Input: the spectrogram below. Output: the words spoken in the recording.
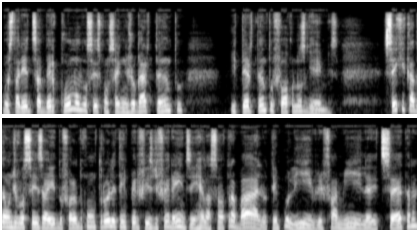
Gostaria de saber como vocês conseguem jogar tanto e ter tanto foco nos games. Sei que cada um de vocês aí do Fora do Controle tem perfis diferentes em relação ao trabalho, tempo livre, família, etc.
